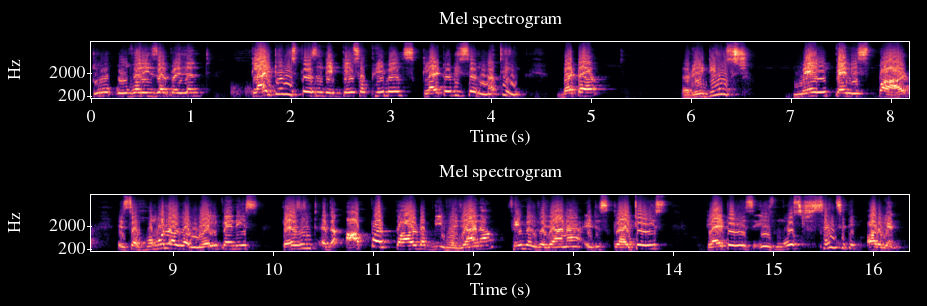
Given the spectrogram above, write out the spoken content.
Two ovaries are present. Clitoris present in case of females. Clitoris are nothing but a reduced male penis part is the homologue of male penis present at the upper part of the vagina female vagina. It is clitoris. Clitoris is most sensitive organ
